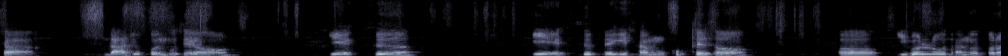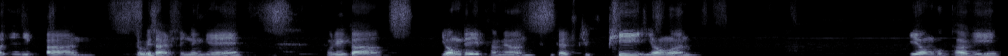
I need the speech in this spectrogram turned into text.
자, 나 조건 보세요. px, px 빼기 3 곱해서 어, 이걸로 나누어 떨어지니까 여기서 알 수 있는 게 우리가 0 대입하면 그러니까 P0은 P0 곱하기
